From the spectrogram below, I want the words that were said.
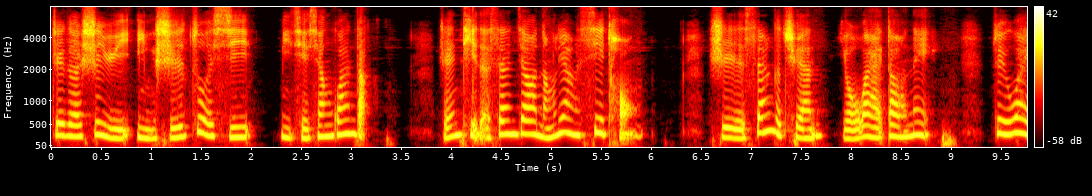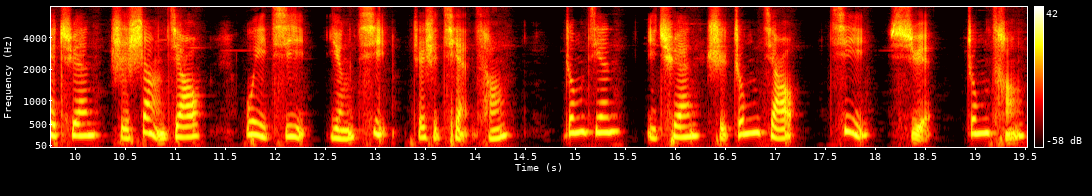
这个是与饮食作息密切相关的。人体的三焦能量系统是三个圈，由外到内。最外圈是上焦，胃气、营气，这是浅层；中间一圈是中焦，气、血，中层；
